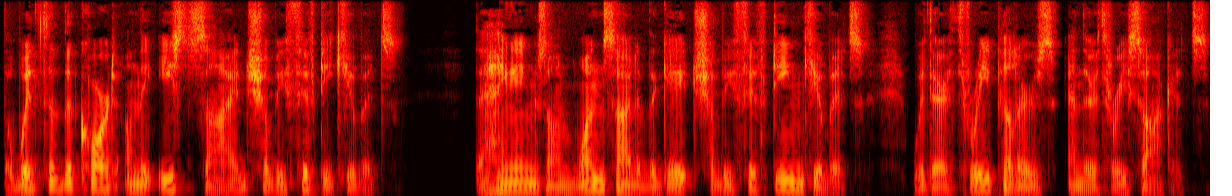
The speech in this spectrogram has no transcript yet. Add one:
The width of the court on the east side shall be fifty cubits. The hangings on one side of the gate shall be fifteen cubits, with their three pillars and their three sockets.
